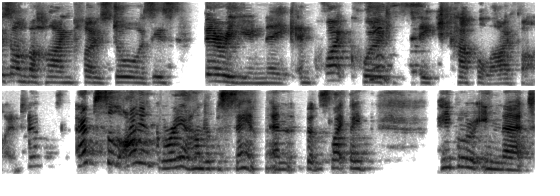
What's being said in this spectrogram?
goes on behind closed doors is very unique and quite quirky yes. to each couple. I find. Absolutely, I agree hundred percent. And but it's like they, people are in that.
